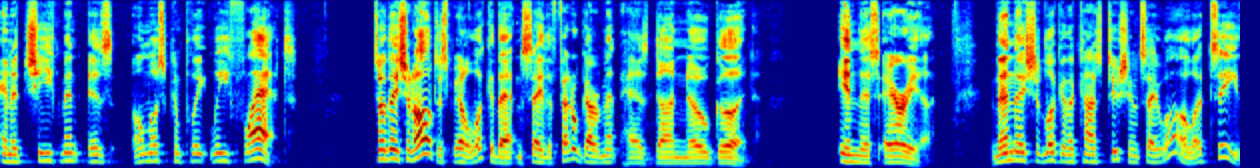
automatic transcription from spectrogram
and achievement is almost completely flat. So they should all just be able to look at that and say the federal government has done no good in this area. And then they should look at the Constitution and say, well, let's see.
